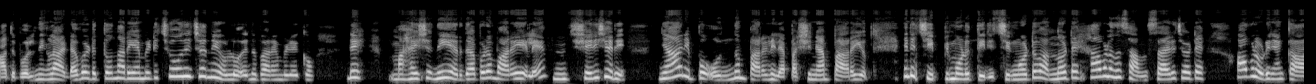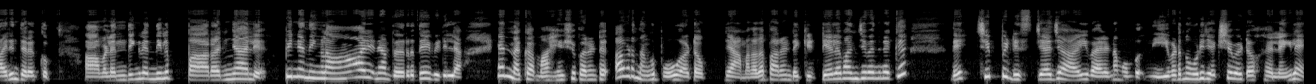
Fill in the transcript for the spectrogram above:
അതുപോലെ നിങ്ങൾ അടവ് അടവെടുത്തോന്ന് അറിയാൻ വേണ്ടി ചോദിച്ചെന്നേ ഉള്ളൂ എന്ന് പറയുമ്പോഴേക്കും ഡേ മഹേഷ് നീ എറുതാപ്പുറം പറയല്ലേ? ശരി ശരി. ഞാനിപ്പോ ഒന്നും പറഞ്ഞില്ല. പക്ഷെ ഞാൻ പറയും എന്റെ ചിപ്പിമോൾ തിരിച്ചിങ്ങോട്ട് വന്നോട്ടെ. അവളൊന്ന് സംസാരിച്ചോട്ടെ. അവളോട് ഞാൻ കാര്യം തിരക്കും. അവൾ എന്തെങ്കിലും എന്തെങ്കിലും പറഞ്ഞാൽ പിന്നെ നിങ്ങൾ ആരും ഞാൻ വെറുതെ വിടില്ല. എന്നൊക്കെ മഹേഷ് പറഞ്ഞിട്ട് അവിടെ നിന്ന് അങ്ങ് കേട്ടോ രാമനാഥ പറഞ്ഞിട്ട് കിട്ടിയാലോ മഞ്ജുമ ദേ ചിപ്പി ഡിസ്ചാർജ് ആയി വരണ മുമ്പ് നീ ഇവിടെ നിന്ന് ഓടി രക്ഷപ്പെട്ടോ? അല്ലെങ്കിലേ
